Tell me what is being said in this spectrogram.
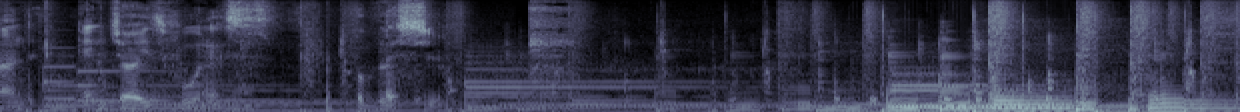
and enjoy its fullness. God bless you. Thank you.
